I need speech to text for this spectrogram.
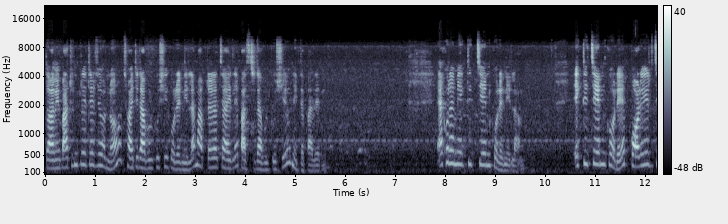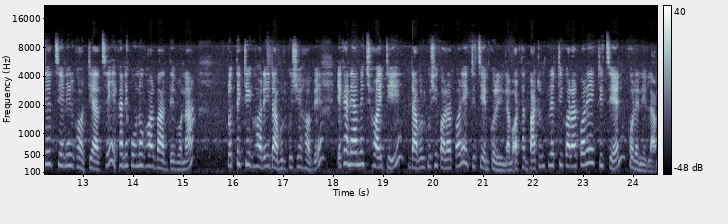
তো আমি বাটন প্লেটের জন্য ছয়টি ডাবল কুশি করে নিলাম। আপনারা চাইলে পাঁচটি ডাবল কুশিও নিতে পারেন। এখন আমি একটি চেন করে নিলাম। একটি চেন করে পরের যে চেনের ঘরটি আছে, এখানে কোনো ঘর বাদ দেব না। প্রত্যেকটি ঘরেই ডাবল কুশি হবে। এখানে আমি ছয়টি ডাবল কুশি করার পরে একটি চেন করে নিলাম। অর্থাৎ বাটন প্লেটটি করার পরে একটি চেন করে নিলাম।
